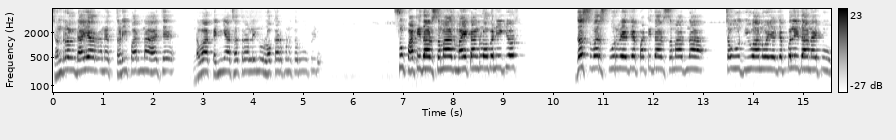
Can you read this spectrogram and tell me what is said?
જનરલ ડાયર અને તડીપારના હાથે નવા કન્યા છાત્રાલયનું લોકાર્પણ કરવું પડ્યું. શું પાટીદાર સમાજ માયકાંગલો બની ગયો દસ વર્ષ પૂર્વે જે પાટીદાર સમાજના ચૌદ યુવાનોએ જે બલિદાન આપ્યું,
